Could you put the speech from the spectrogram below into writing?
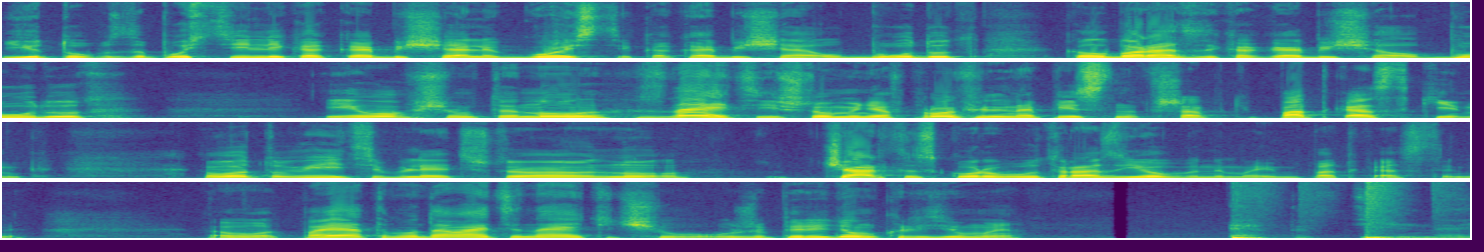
YouTube запустили, как и обещали, гости, как и обещал, будут, коллаборации, как и обещал, будут. И, в общем-то, ну, знаете, что у меня в профиле написано в шапке «Подкаст Кинг». Вот увидите, блядь, что, ну, чарты скоро будут разъебаны моими подкастами. Вот, поэтому давайте, знаете чего, уже перейдем к резюме. Это стильная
